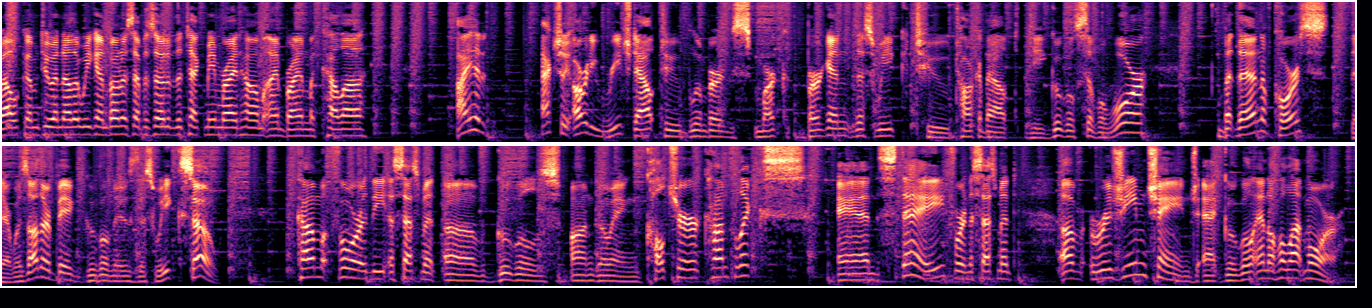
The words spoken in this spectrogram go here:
Welcome to another weekend bonus episode of the Techmeme Ride Home. I'm Brian McCullough. I had actually already reached out to Bloomberg's Mark Bergen this week to talk about the Google Civil War. But then, of course, there was other big Google news this week. So, come for the assessment of Google's ongoing culture conflicts and stay for an assessment of regime change at Google and a whole lot more.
